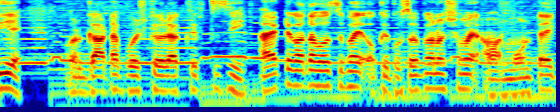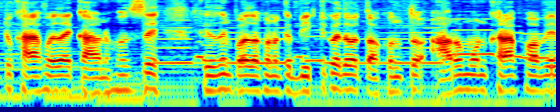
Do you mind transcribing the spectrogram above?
দিয়ে ওর গাটা পরিষ্কার রাখতেছি আরেকটা কথা হচ্ছে ভাই, ওকে গোসল করানোর সময় আমার মনটা একটু খারাপ হয়ে যায়। কারণ হচ্ছে কিছুদিন পর যখন ওকে বিক্রি করে দেবো, তখন তো আরও মন খারাপ হবে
